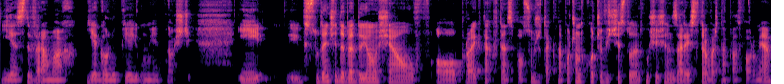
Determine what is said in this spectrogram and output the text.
jest w ramach jego lub jej umiejętności. I studenci dowiadują się w, o projektach w ten sposób, że tak na początku oczywiście student musi się zarejestrować na platformie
